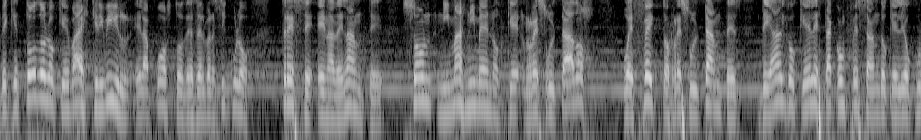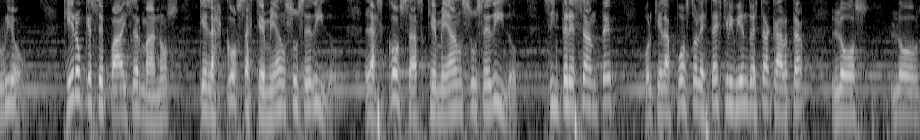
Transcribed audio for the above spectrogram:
de que todo lo que va a escribir el apóstol desde el versículo 13 en adelante son ni más ni menos que resultados o efectos resultantes de algo que él está confesando que le ocurrió. Quiero que sepáis, hermanos, que las cosas que me han sucedido, las cosas que me han sucedido. Es interesante porque el apóstol está escribiendo esta carta, los, los,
